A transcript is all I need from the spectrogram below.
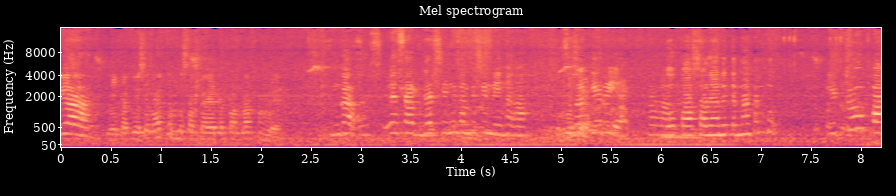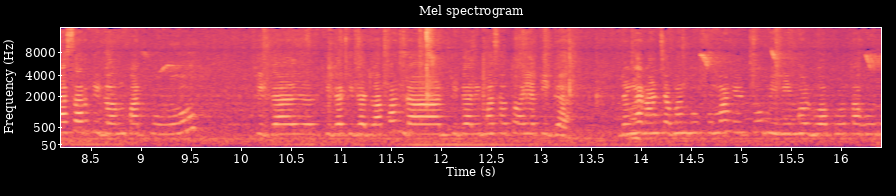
ya Luka tusuk atau sampai depan belakang ya? enggak ya saat dari sini sampai sini sebelah kiri ya. Bu pasal yang dikenakan Bu? itu pasar 340 3, 338 dan 351 ayat 3 dengan ancaman hukuman itu minimal 20 tahun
